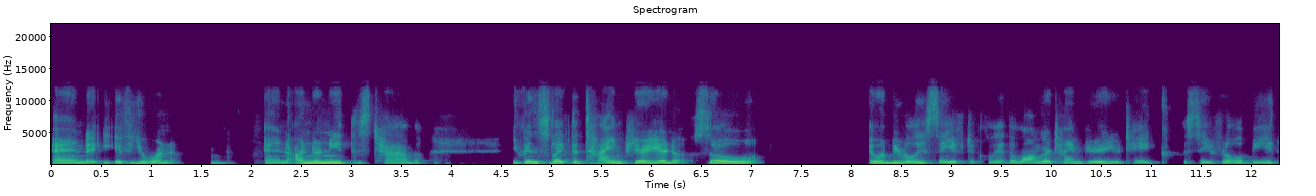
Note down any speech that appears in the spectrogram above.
And if you want, and underneath this tab, you can select the time period. So it would be really safe to clear the longer time period you take, the safer it will be.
